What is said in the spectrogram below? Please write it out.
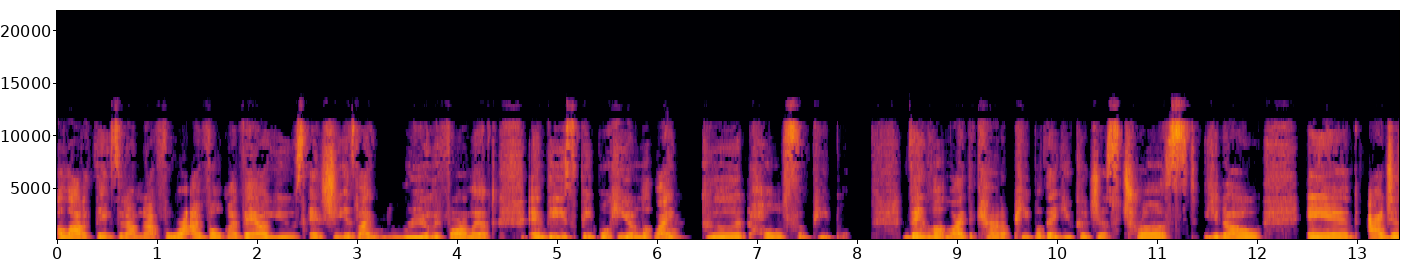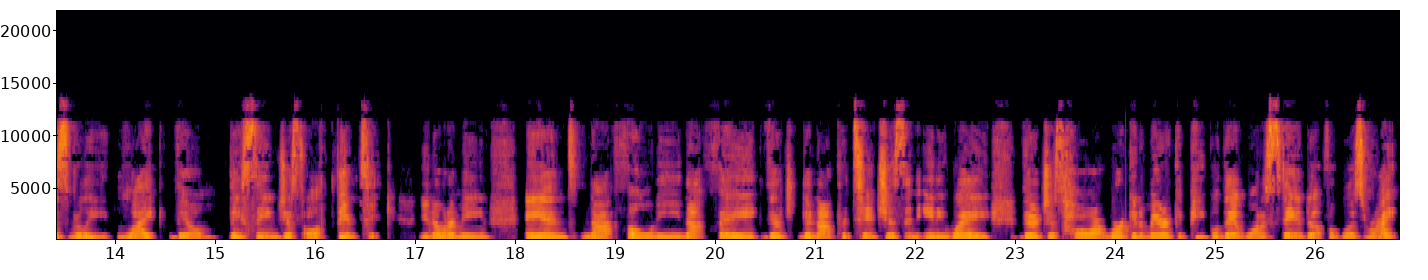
a lot of things that I'm not for. I vote my values, and she is like really far left. And these people here look like good, wholesome people. They look like the kind of people that you could just trust, you know. And I just really like them. They seem just authentic. You know what I mean? and not phony, not fake. They're they're not pretentious in any way. They're just hardworking American people that want to stand up for what's right.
